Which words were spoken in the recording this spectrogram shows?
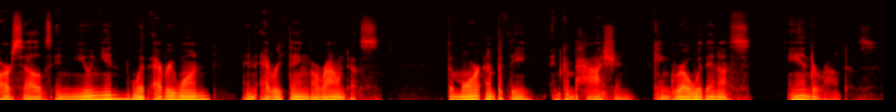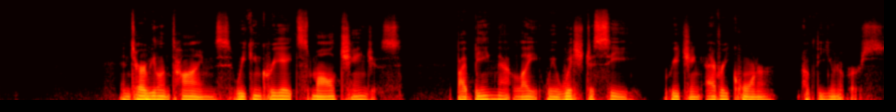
ourselves in union with everyone and everything around us, the more empathy and compassion can grow within us and around. In turbulent times, we can create small changes by being that light we wish to see reaching every corner of the universe.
